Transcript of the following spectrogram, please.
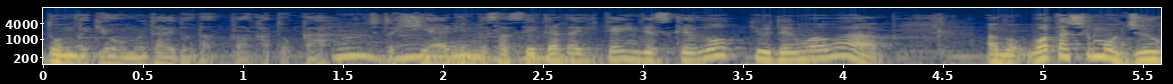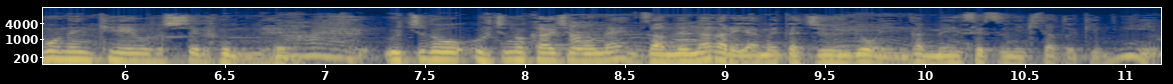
どんな業務態度だったかとか、ちょっとヒアリングさせていただきたいんですけどっていう電話はあの私も15年経営をしてるんで、はい、うちのうちの会社をね残念ながら辞めた従業員が面接に来た時に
